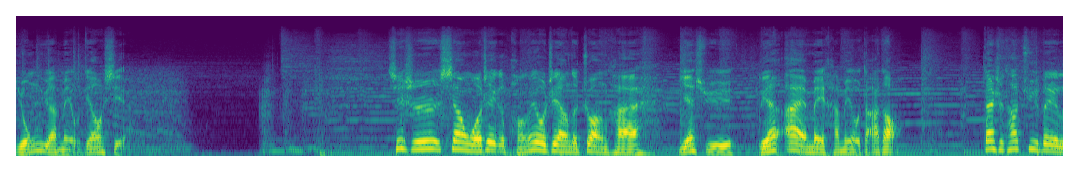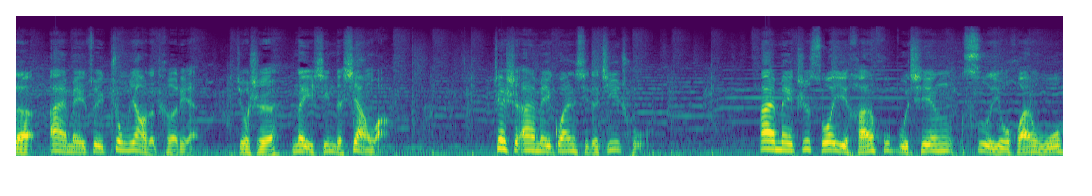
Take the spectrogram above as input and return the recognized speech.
永远没有凋谢。其实像我这个朋友这样的状态，也许连暧昧还没有达到，但是他具备了暧昧最重要的特点，就是内心的向往，这是暧昧关系的基础。暧昧之所以含糊不清、似有还无，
